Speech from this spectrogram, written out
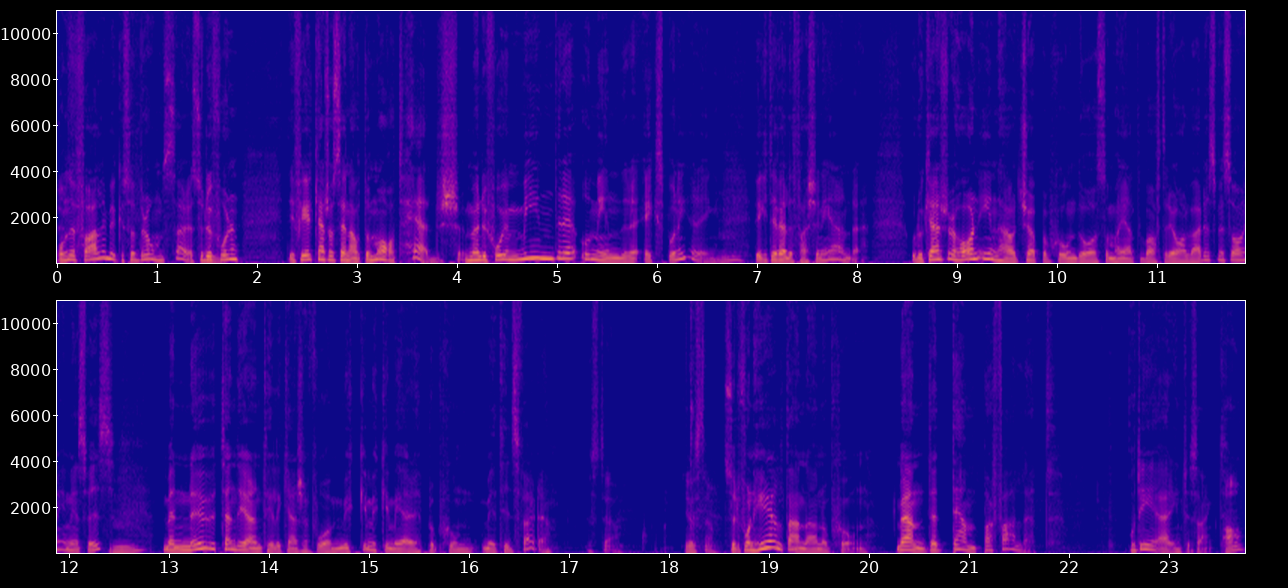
Om det faller mycket så bromsar det. Så Mm. du får en, det är fel kanske att säga en automathedge, men du får ju mindre och mindre exponering. Mm. Vilket är väldigt fascinerande. Och då kanske du har en inhoud köpoption då som har egentligen bara haft realvärde som vi sa inledningsvis. Mm. Men nu tenderar den till att kanske få mycket, mycket mer proportion med tidsvärde. Just det. Just det. Så du får en helt annan option. Men det dämpar fallet. Och det är intressant. Ja,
